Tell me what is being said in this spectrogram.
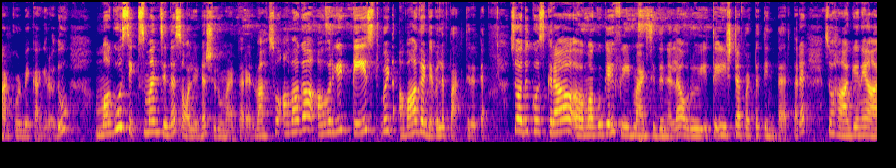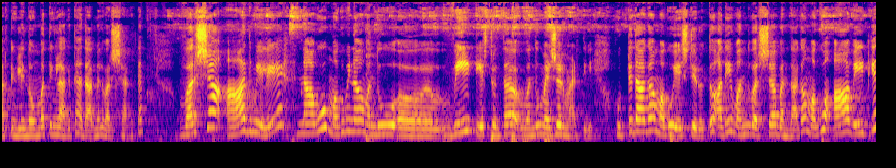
ಮಾಡ್ಕೊಳ್ಬೇಕಾಗಿರೋದು ಮಗು ಸಿಕ್ಸ್ ಮಂತ್ಸಿಂದ ಸಾಲಿಡ್ನ ಶುರು ಮಾಡ್ತಾರೆ ಅಲ್ವಾ? ಸೊ ಅವಾಗ ಅವ್ರಿಗೆ ಟೇಸ್ಟ್ ಬಿಡ್ ಅವಾಗ ಡೆವಲಪ್ ಆಗ್ತಿರುತ್ತೆ. ಸೊ ಅದಕ್ಕೋಸ್ಕರ ಮಗುಗೆ ಫೀಡ್ ಮಾಡಿಸಿದ್ದನ್ನೆಲ್ಲ ಅವರು ಇಷ್ಟಪಟ್ಟು ತಿಂತಾ ಇರ್ತಾರೆ. ಸೊ ಹಾಗೆಯೇ ಆರು ತಿಂಗಳಿಂದ ಒಂಬತ್ತು ತಿಂಗಳಾಗುತ್ತೆ, ಅದಾದಮೇಲೆ ವರ್ಷ ಆಗುತ್ತೆ. ವರ್ಷ ಆದಮೇಲೆ ನಾವು ಮಗುವಿನ ಒಂದು ವೆಯ್ಟ್ ಎಷ್ಟು ಅಂತ ಒಂದು ಮೆಷರ್ ಮಾಡ್ತೀವಿ. ಹುಟ್ಟಿದಾಗ ಮಗು ಎಷ್ಟಿರುತ್ತೋ ಅದೇ ಒಂದು ವರ್ಷ ಬಂದಾಗ ಮಗು ಆ ವೆಯ್ಟ್ಗೆ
